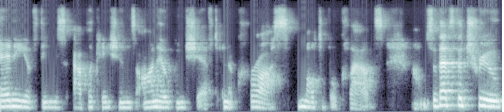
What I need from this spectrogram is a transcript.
any of these applications on OpenShift and across multiple clouds. Um, so that's the true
